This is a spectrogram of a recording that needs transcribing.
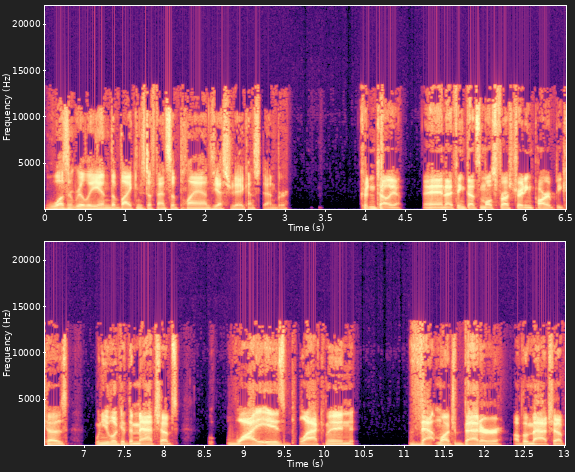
wasn't really in the Vikings defensive plans yesterday against Denver? Couldn't tell you. And I think that's the most frustrating part because when you look at the matchups, why is Blackmon that much better of a matchup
